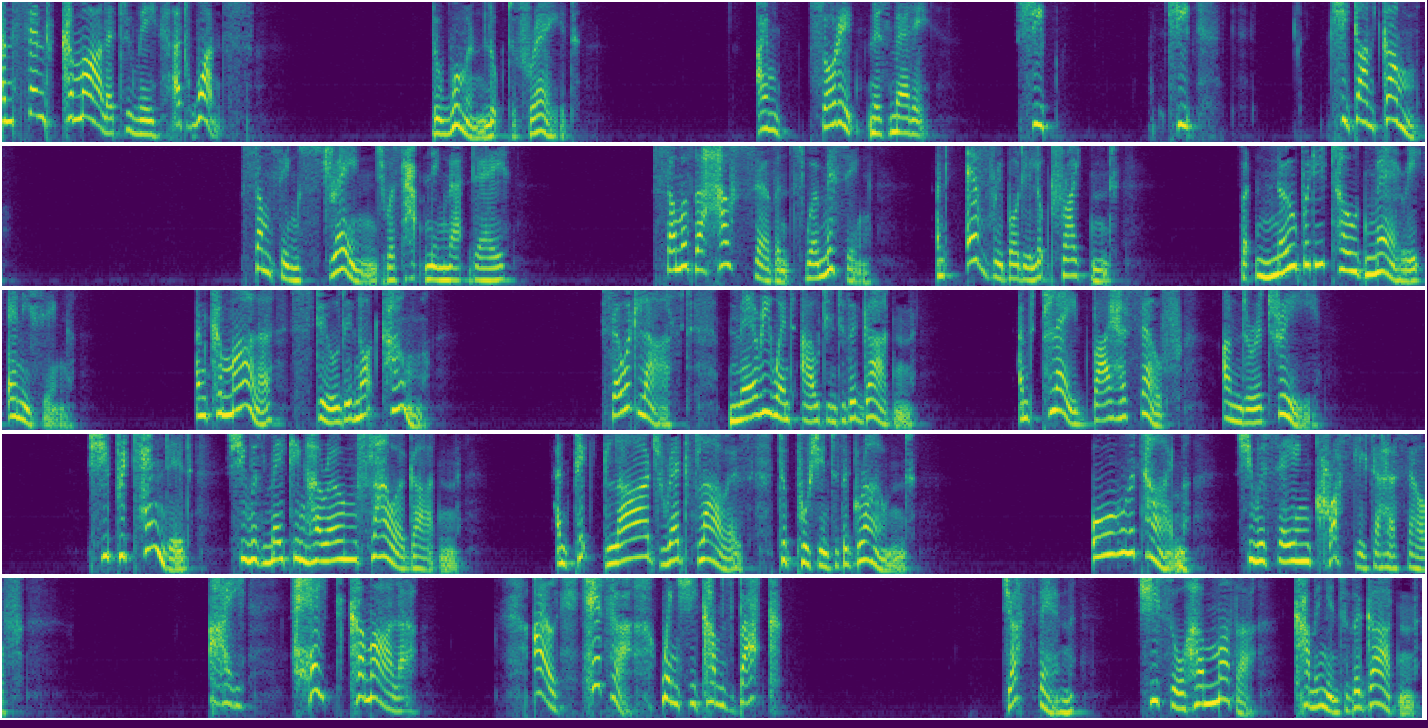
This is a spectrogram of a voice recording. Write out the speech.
and send Kamala to me at once. The woman looked afraid. I'm sorry, Miss Mary. She... she... she can't come. Something strange was happening that day. Some of the house servants were missing and everybody looked frightened. But nobody told Mary anything. And Kamala still did not come. So at last, Mary went out into the garden and played by herself under a tree. She pretended she was making her own flower garden and picked large red flowers to push into the ground. All the time, she was saying crossly to herself, I hate Kamala. I'll hit her when she comes back. Just then, she saw her mother coming into the garden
